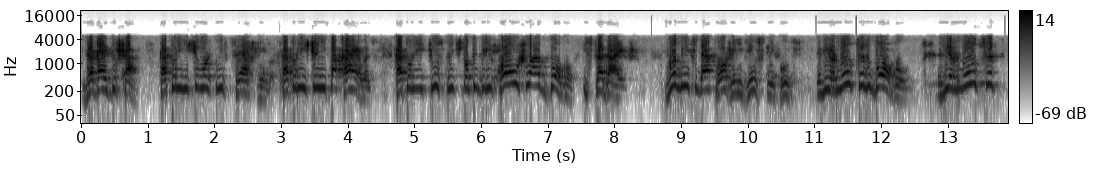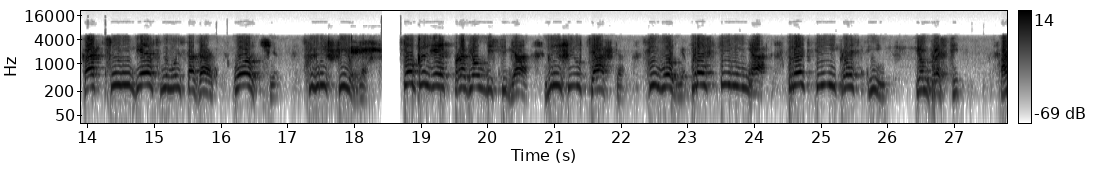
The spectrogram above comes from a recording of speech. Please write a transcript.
Дорогая душа, который еще, может, не в церкви, который еще не покаялась, который чувствует, что ты далеко ушла от Бога и страдаешь. Вот для тебя тоже единственный путь. Вернуться к Богу, вернуться к Отцу Небесному и сказать, «Отче, согрешил я, столько лет провел без тебя, грешил тяжко, сегодня прости меня, прости, прости». И он простит. А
